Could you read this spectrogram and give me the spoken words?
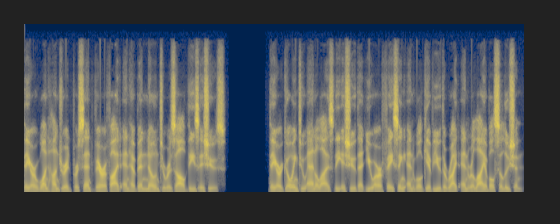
They are 100% verified and have been known to resolve these issues. They are going to analyze the issue that you are facing and will give you the right and reliable solution.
